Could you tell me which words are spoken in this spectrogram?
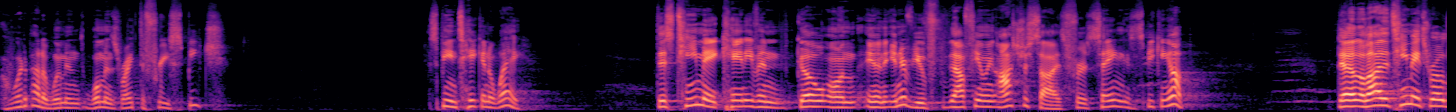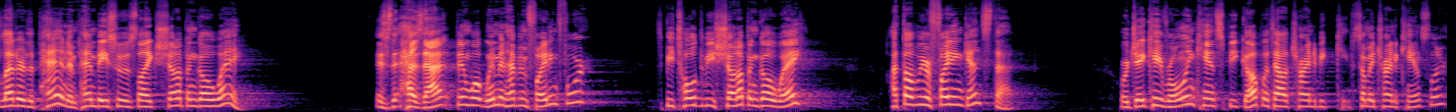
Or what about a woman, woman's right to free speech? It's being taken away. This teammate can't even go on an interview without feeling ostracized for saying and speaking up. A lot of the teammates wrote letter to Penn, and Penn basically was like, shut up and go away. Is that, has that been what women have been fighting for? To be told to be shut up and go away? I thought we were fighting against that. Or J.K. Rowling can't speak up without trying to be somebody trying to cancel her?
